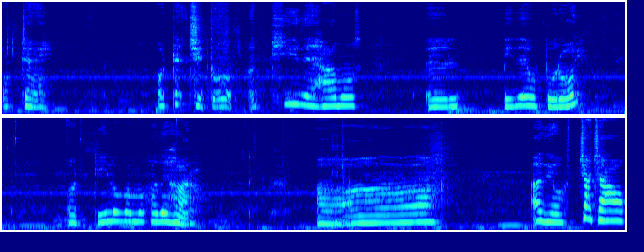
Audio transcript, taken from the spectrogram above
Ok. Ok chicos, aquí dejamos el video por hoy. Aquí lo vamos a dejar. Ah, adiós. Chao, chao.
